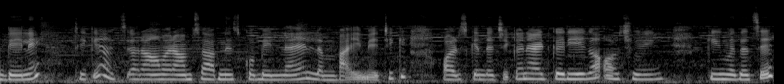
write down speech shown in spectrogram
बेलें। ठीक है? आराम आराम से आपने इसको बेलना है लंबाई में। ठीक है? और इसके अंदर चिकन ऐड करिएगा और छुरी की मदद से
